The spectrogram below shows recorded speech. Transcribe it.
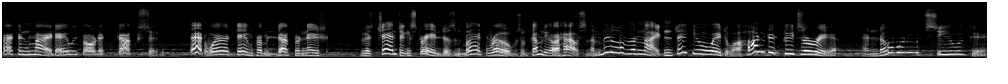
Back in my day, we called it doxing. That word came from indoctrination. because chanting strangers in black robes would come to your house in the middle of the night and take you away to a haunted pizzeria, and no one would see you again.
